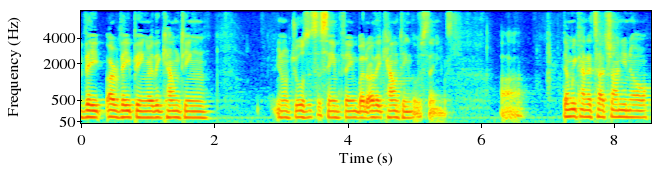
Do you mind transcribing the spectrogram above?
vape? Are vaping? Are they counting? You know, Juuls. It's the same thing, but are they counting those things? Uh, then we kind of touch on, you know,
